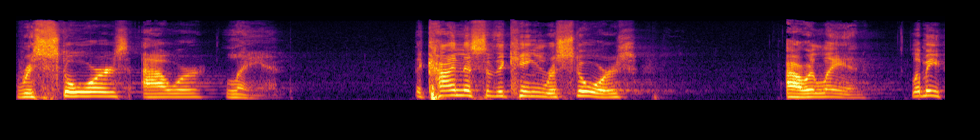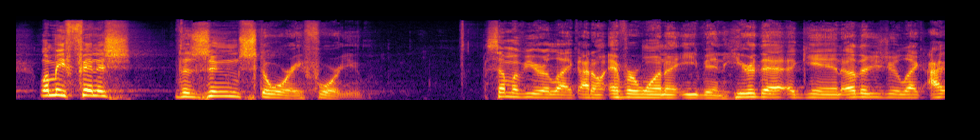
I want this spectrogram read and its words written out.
restores our land. The kindness of the king restores our land. Let me, let me finish the Zoom story for you. Some of you are like, I don't ever want to even hear that again. Others, you're like, I,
